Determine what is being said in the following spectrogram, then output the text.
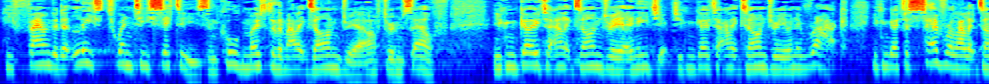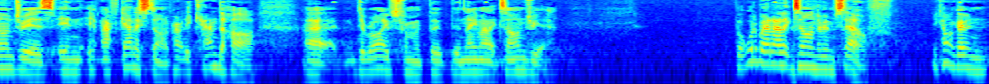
He founded at least 20 cities and called most of them Alexandria after himself. You can go to Alexandria in Egypt. You can go to Alexandria in Iraq. You can go to several Alexandrias in Afghanistan. Apparently Kandahar uh, derives from the, the name Alexandria. But what about Alexander himself? You can't go and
